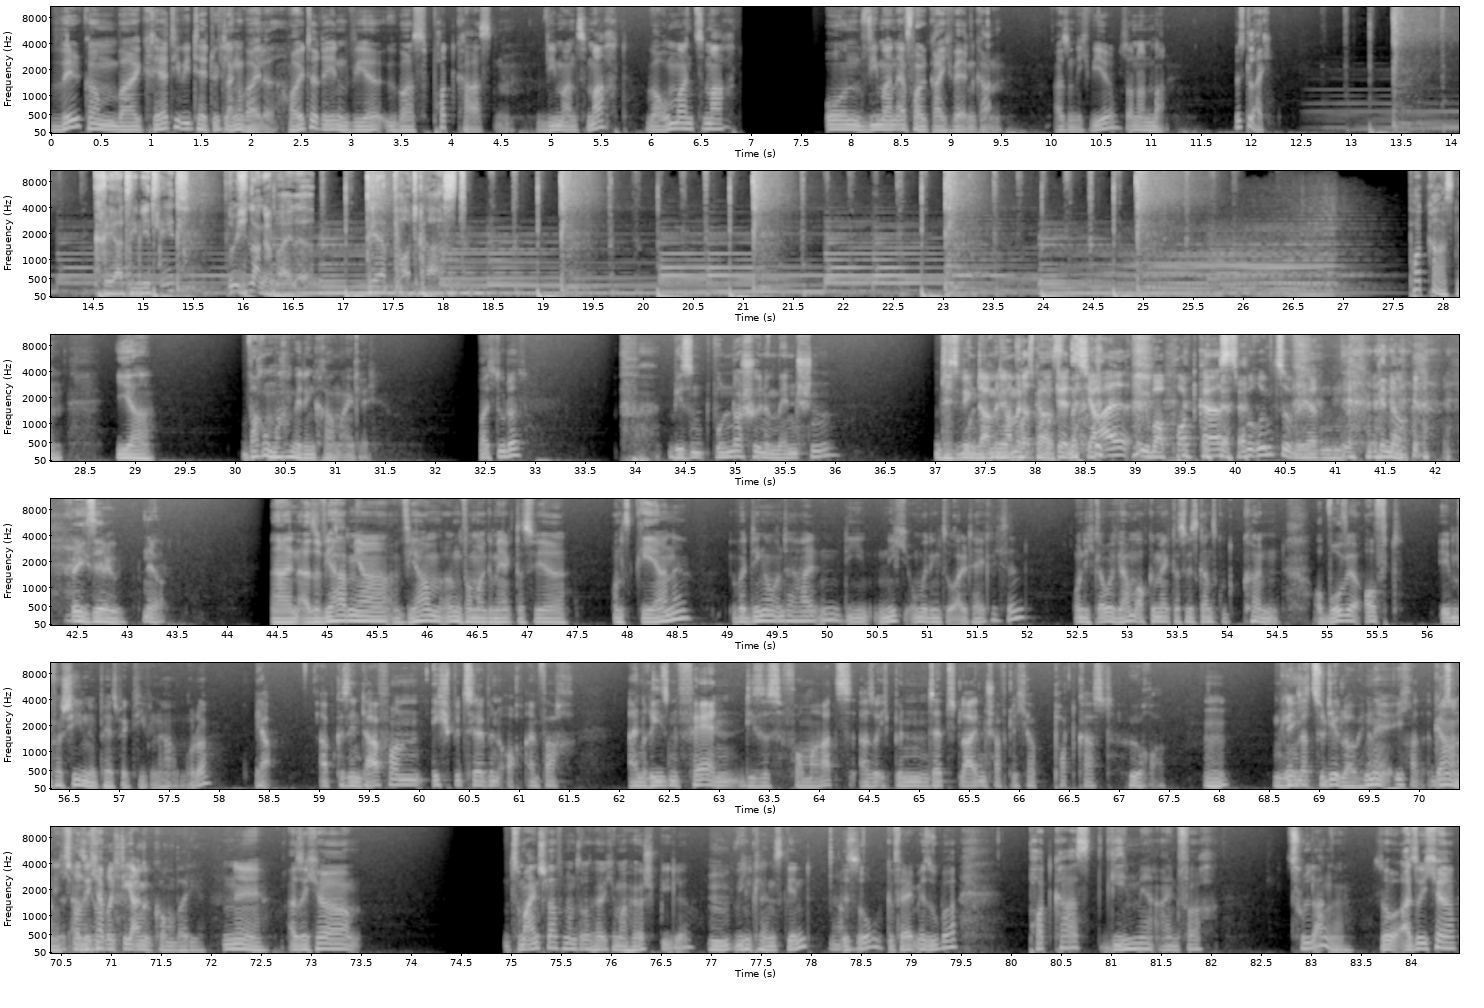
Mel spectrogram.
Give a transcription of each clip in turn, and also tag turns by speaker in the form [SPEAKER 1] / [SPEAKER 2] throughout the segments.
[SPEAKER 1] Willkommen bei Kreativität durch Langeweile. Heute reden wir übers Podcasten, wie man es macht, warum man es macht und wie man erfolgreich werden kann. Also nicht wir, sondern Mann. Bis gleich.
[SPEAKER 2] Kreativität durch Langeweile. Der Podcast.
[SPEAKER 1] Podcasten. Ja. Warum machen wir den Kram eigentlich? Weißt du das?
[SPEAKER 3] Wir sind wunderschöne Menschen
[SPEAKER 1] Deswegen
[SPEAKER 3] und damit haben wir das. Potenzial, über Podcasts berühmt zu werden.
[SPEAKER 1] genau. Finde ich sehr gut.
[SPEAKER 3] Ja.
[SPEAKER 1] Nein, also wir haben ja, wir haben irgendwann mal gemerkt, dass wir uns gerne über Dinge unterhalten, die nicht unbedingt so alltäglich sind. Und ich glaube, wir haben auch gemerkt, dass wir es ganz gut können, obwohl wir oft eben verschiedene Perspektiven haben, oder?
[SPEAKER 3] ja. Abgesehen davon, ich speziell bin auch einfach ein Riesenfan dieses Formats. Also ich bin selbst leidenschaftlicher Podcast-Hörer.
[SPEAKER 1] Mhm.
[SPEAKER 3] Im Gegensatz zu dir, glaube ich. Ne?
[SPEAKER 1] Nee, ich
[SPEAKER 3] Hat-
[SPEAKER 1] gar
[SPEAKER 3] bist-
[SPEAKER 1] nicht.
[SPEAKER 3] Ist
[SPEAKER 1] Also ich
[SPEAKER 3] so
[SPEAKER 1] hab-
[SPEAKER 3] richtig angekommen bei dir.
[SPEAKER 1] Nee, also ich höre zum Einschlafen und so höre ich immer Hörspiele,
[SPEAKER 3] Mhm.
[SPEAKER 1] wie ein kleines Kind.
[SPEAKER 3] Ja.
[SPEAKER 1] Ist so, gefällt mir super. Podcasts gehen mir einfach zu lange. So, also ich höre,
